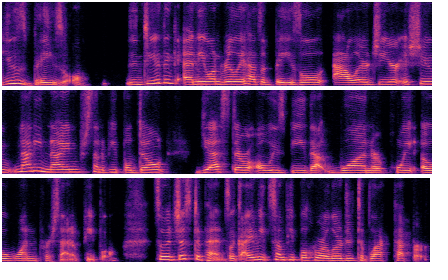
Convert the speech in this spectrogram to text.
use basil. Do you think anyone really has a basil allergy or issue? 99% of people don't. Yes, there will always be that 1 or 0.01% of people. So it just depends. Like I meet some people who are allergic to black pepper.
